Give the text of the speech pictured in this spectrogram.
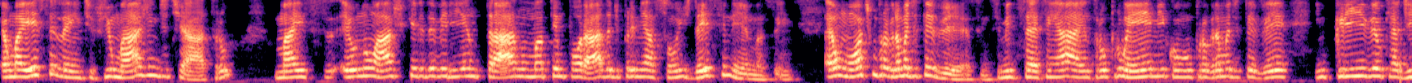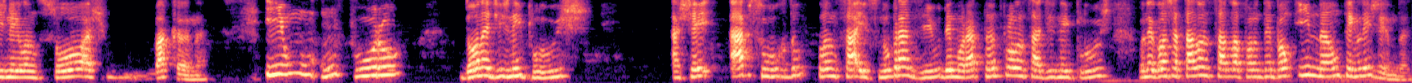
é uma excelente filmagem de teatro, mas eu não acho que ele deveria entrar numa temporada de premiações de cinema, assim. É um ótimo programa de TV, assim. Se me dissessem, ah, entrou para o Emmy como um programa de TV incrível que a Disney lançou, acho bacana. E um, um furo Dona Disney Plus. Achei absurdo lançar isso no Brasil, demorar tanto para lançar Disney Plus. O negócio já está lançado lá fora um tempão e não tem legenda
